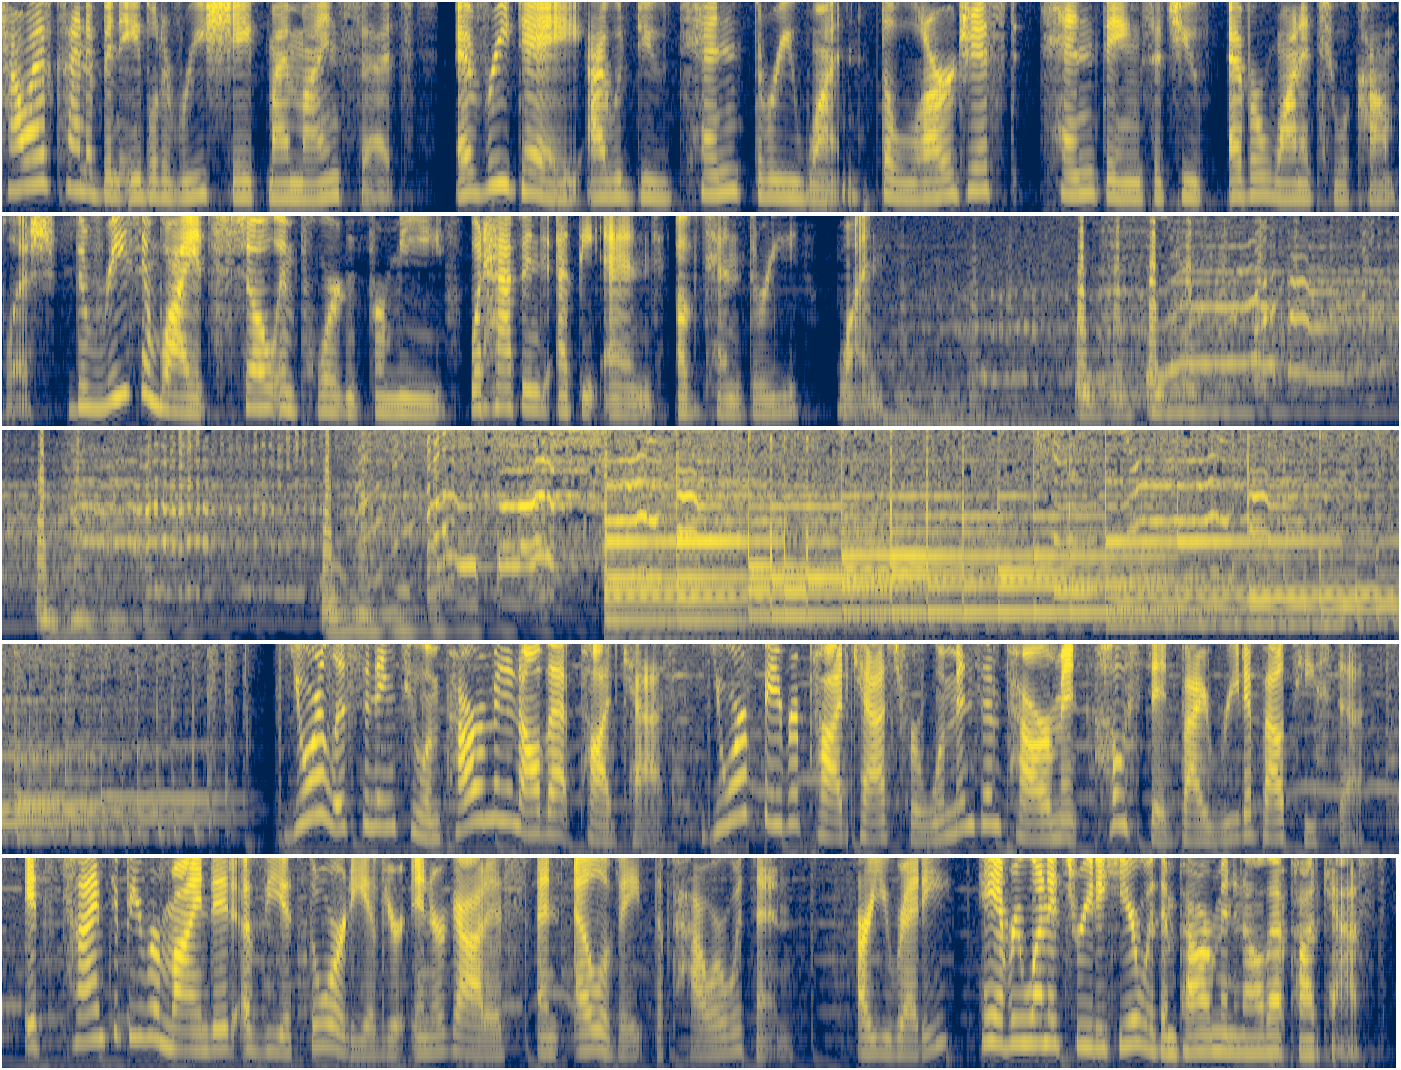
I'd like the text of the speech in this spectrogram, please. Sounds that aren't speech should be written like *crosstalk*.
how I've kind of been able to reshape my mindset. Every day, I would do 10 3 1, the largest 10 things that you've ever wanted to accomplish. The reason why it's so important for me, what happened at the end of 10 3 1. Listening to Empowerment and All That podcast, your favorite podcast for women's empowerment, hosted by Rita Bautista. It's time to be reminded of the authority of your inner goddess and elevate the power within. Are you ready? Hey everyone, it's Rita here with Empowerment and All That podcast.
